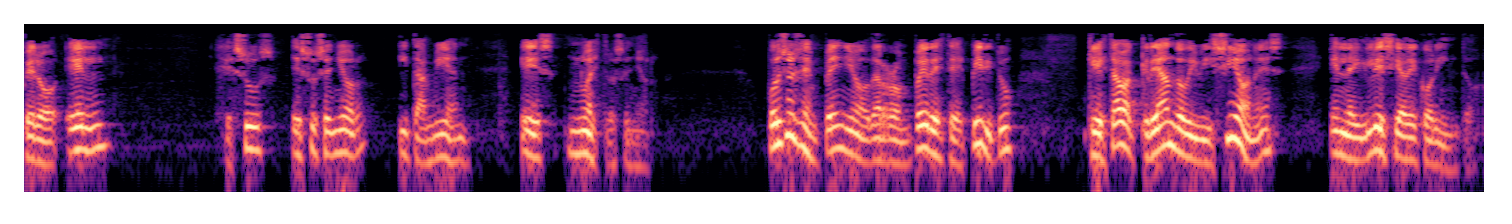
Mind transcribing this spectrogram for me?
Pero Él, Jesús, es su Señor y también es nuestro Señor. Por eso ese empeño de romper este espíritu que estaba creando divisiones en la iglesia de Corinto.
